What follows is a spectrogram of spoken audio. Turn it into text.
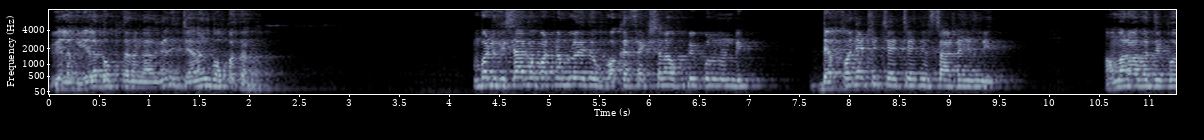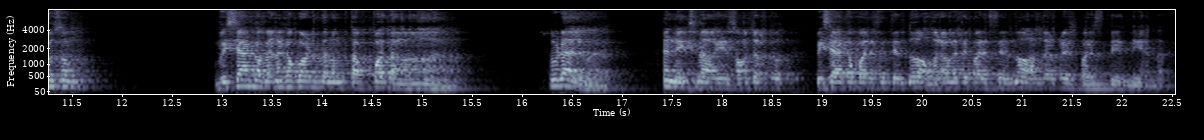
వీళ్ళకు వీళ్ళ గొప్పతనం కాదు కానీ జనం గొప్పతనం. బట్ విశాఖపట్నంలో అయితే ఒక సెక్షన్ ఆఫ్ పీపుల్ నుండి డెఫినెట్లీ చర్చ అయితే స్టార్ట్ అయింది. అమరావతి కోసం విశాఖ వెనకబాటుతనం తప్పదా అని. చూడాలి మరి. నెక్స్ట్ నాలుగైదు సంవత్సరాలకు విశాఖ పరిస్థితి ఏందో అమరావతి పరిస్థితి ఏందో ఆంధ్రప్రదేశ్ పరిస్థితి ఏంది అన్నది.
